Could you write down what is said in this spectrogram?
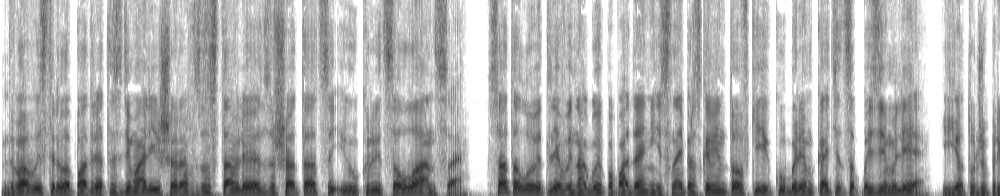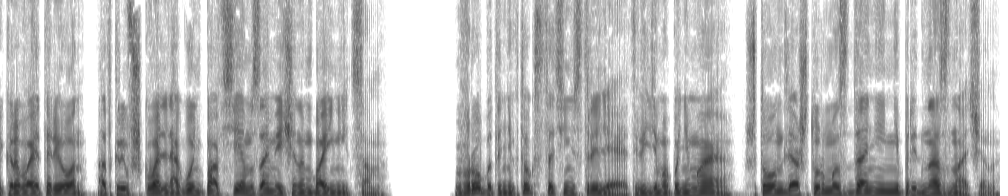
Два выстрела подряд из демолишеров заставляют зашататься и укрыться Ланса. Сата ловит левой ногой попадание из снайперской винтовки и кубарем катится по земле. Ее тут же прикрывает Орион, открыв шквальный огонь по всем замеченным бойницам. В робота никто, кстати, не стреляет, видимо, понимая, что он для штурма здания не предназначен.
